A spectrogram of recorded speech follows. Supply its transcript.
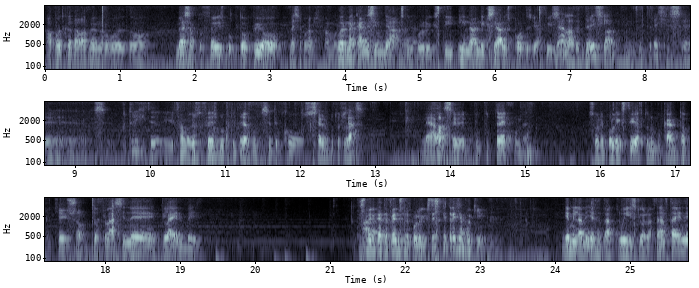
από ό,τι καταλαβαίνω εγώ εδώ, μέσα από το facebook, το οποίο Μέσα από κάποια εφαρμογή. μπορεί να κάνει ζημιά στον υπολογιστή ή να ανοίξει άλλες πόρτες για phishing. Ναι, αλλά δεν τρέχει, δεν τρέχει σε... σε... Πού τρέχετε, οι εφαρμογές στο facebook που τρέχουν, σε δικό, σε σερβερ που το φτιάχνει. Ναι, αλλά σε... πού, πού τρέχουνε; Στον υπολογιστή αυτόν που κάνει το application. Το flash είναι client based. Που σημαίνει κατεβαίνει στον υπολογιστή σου και τρέχει από εκεί. Δεν μιλάμε για αυτά τα quiz και όλα αυτά. Αυτά είναι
